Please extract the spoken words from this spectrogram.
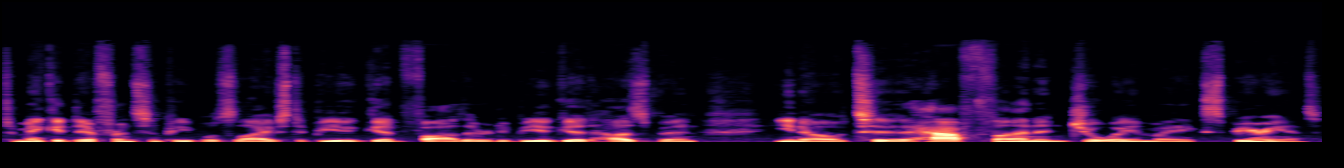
to make a difference in people's lives, to be a good father, to be a good husband, you know, to have fun and joy in my experience.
